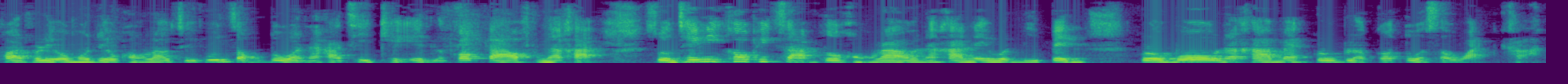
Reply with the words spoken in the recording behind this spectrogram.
พอร์ตโฟลิโอโมเดลของเราถือหุ้น 2 ตัวนะคะ TKN แล้วก็ Gulf นะคะ ส่วนเทคนิคอลพิก3ตัวของเรานะคะ ในวันนี้เป็น Global นะคะ Mac Group แล้วก็ตัวสวัสด์ค่ะ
